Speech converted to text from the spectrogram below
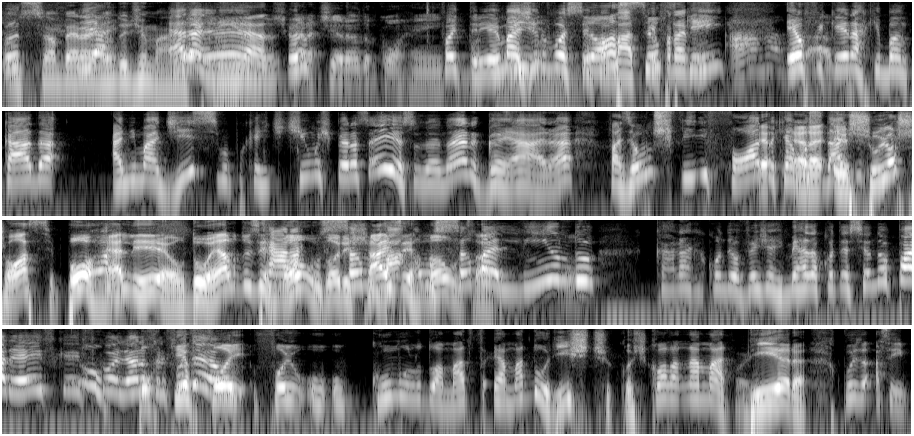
O samba era lindo demais. Era É, lindo. Os Eu- caras tirando corrente. Foi tri. Eu imagino você, Nossa, Fabato, eu pra fiquei mim, arrasado. eu fiquei na arquibancada animadíssimo, porque a gente tinha uma esperança, é isso, né? não era ganhar, era fazer um desfile foda que a era mocidade... Exu e Oxóssi. Porra, Porra. é ali, é o duelo dos Caraca, irmãos, o orixás samba, irmãos, um samba sabe? lindo. Caraca, quando eu vejo as merdas acontecendo, eu parei, fiquei, fiquei olhando, Porque falei, foi, foi o, o cúmulo do amado, é amadorístico, a escola na madeira, coisa assim,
